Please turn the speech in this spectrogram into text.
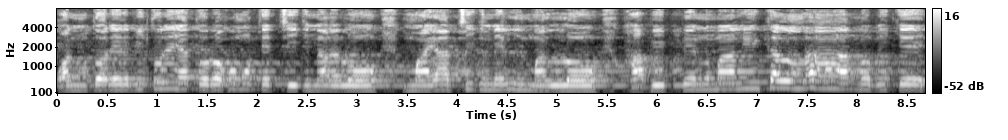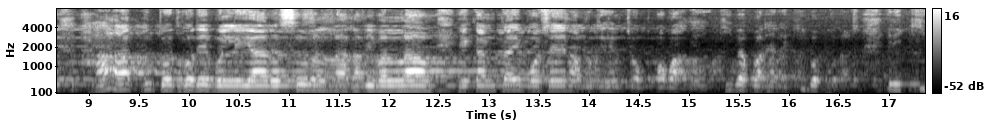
অন্তরের ভিতরে এত রহমতের চিক মারলো মায়া চিক মেল মারলো। হাবিব মালিক আল্লাহ নবীকে হাত দুটো ধরে বললি আর রসুল হাবিব আল্লাহ, এখানটায় বসেন আবু জেহেল কি ব্যাপার হ্যাঁ কি কি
